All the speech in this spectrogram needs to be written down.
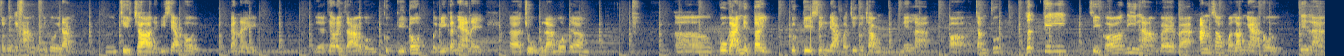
trong những khách hàng của chúng tôi đang ừ, chỉ chờ để đi xem thôi. Căn này ờ, theo đánh giá của tôi cực kỳ tốt bởi vì căn nhà này à, chủ là một à, à, cô gái miền Tây cực kỳ xinh đẹp và chưa có chồng nên là ở chăm chút rất kỹ chỉ có đi làm về và ăn xong và lau nhà thôi. Nên là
